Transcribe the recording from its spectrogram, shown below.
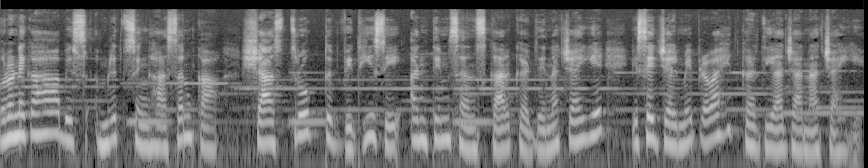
उन्होंने कहा, अब इस अमृत सिंहासन का शास्त्रोक्त विधि से अंतिम संस्कार कर देना चाहिए। इसे जल में प्रवाहित कर दिया जाना चाहिए।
